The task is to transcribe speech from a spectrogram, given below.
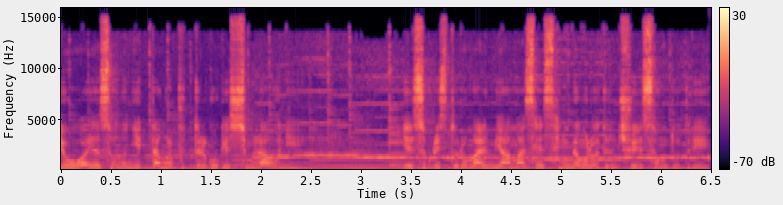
여호와의 손은 이 땅을 붙들고 계심을 아오니 예수 그리스도로 말미암아 새 생명을 얻은 주의 성도들이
